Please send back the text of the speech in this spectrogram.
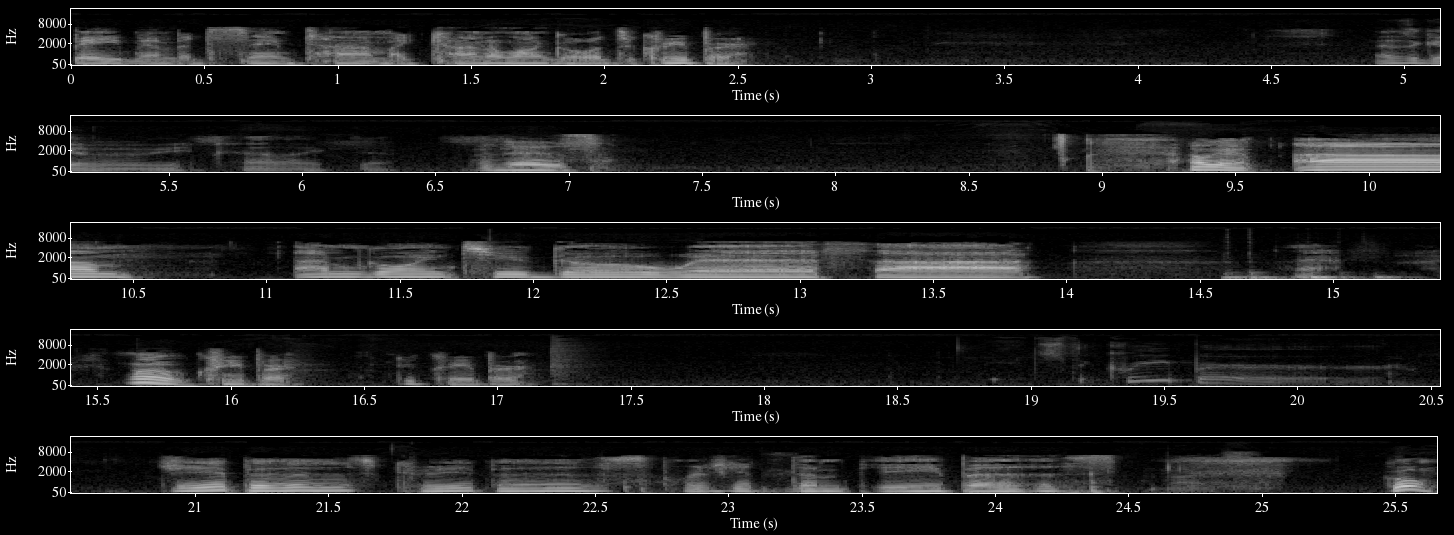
Bateman, but at the same time, I kind of want to go with the Creeper. That's a good movie. I like it. It is. Okay. Um, I'm going to go with uh, oh creeper. Do creeper. It's the creeper. Jeepers, creepers. Where'd you get them peepers? Nice. Cool.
